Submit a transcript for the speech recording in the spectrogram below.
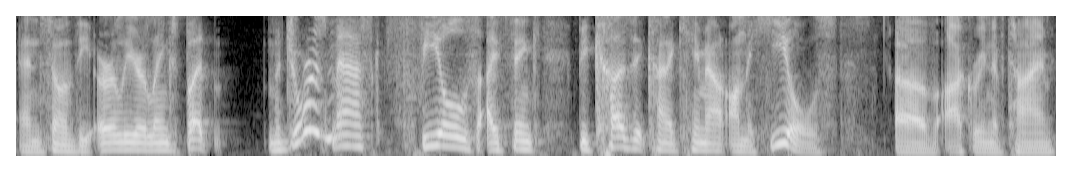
and some of the earlier links. But Majora's Mask feels, I think, because it kind of came out on the heels of Ocarina of Time.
